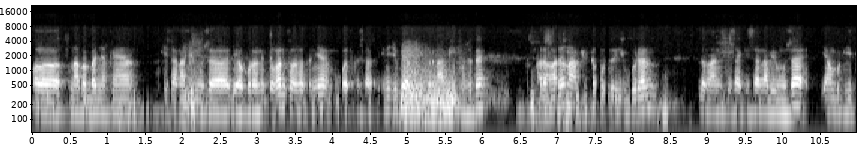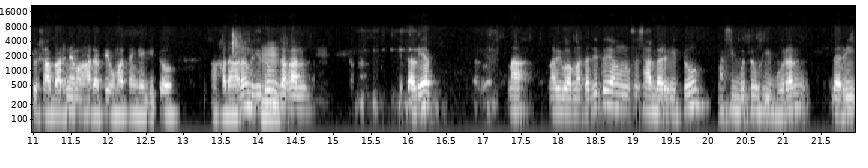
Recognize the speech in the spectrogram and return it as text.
kalau kenapa banyaknya kisah Nabi Musa di Al-Quran itu kan salah satunya buat kesa- ini juga yang menghibur Nabi maksudnya kadang-kadang Nabi itu butuh hiburan dengan kisah-kisah Nabi Musa yang begitu sabarnya menghadapi umat yang kayak gitu nah kadang-kadang di situ Hmm. misalkan kita lihat nah Nabi Muhammad tadi tuh yang sesabar itu masih butuh hiburan dari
